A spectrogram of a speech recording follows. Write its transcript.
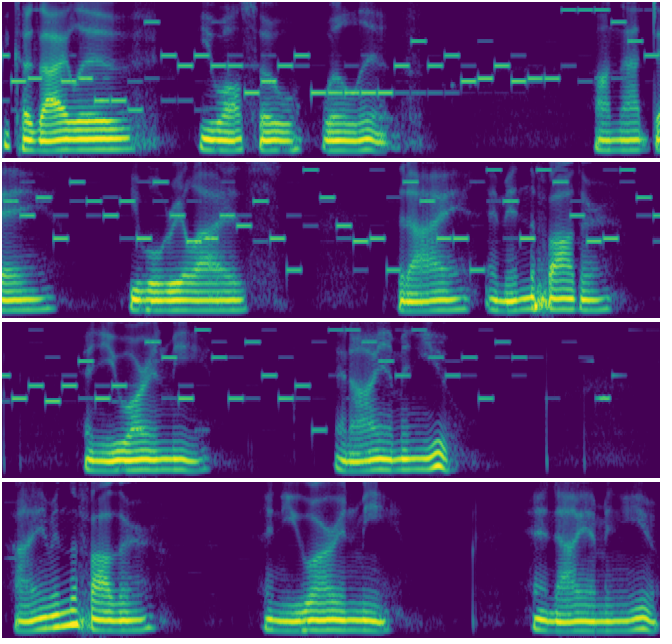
Because I live, you also will live. On that day, you will realize that I am in the Father, and you are in me, and I am in you. I am in the Father and you are in me, and I am in you.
